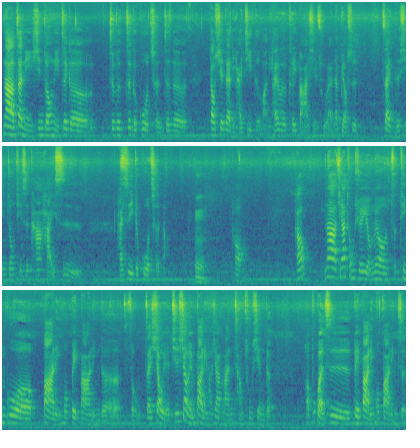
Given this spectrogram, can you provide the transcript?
那在你心中，你这个这个这个过程，真的到现在你还记得吗？你还会可以把它写出来？那表示在你的心中，其实它还是还是一个过程啊。嗯。好，好。那其他同学有没有听过霸凌或被霸凌的这种在校园？其实校园霸凌好像蛮常出现的。好，不管是被霸凌或霸凌者，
